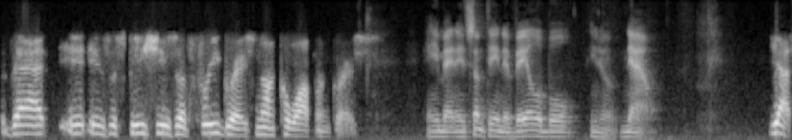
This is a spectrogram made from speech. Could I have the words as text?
that it is a species of free grace, not cooperant grace. Amen. It's something available, you know, now. Yes,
